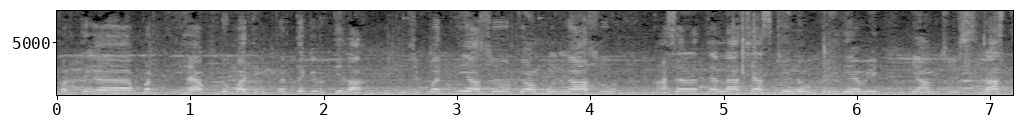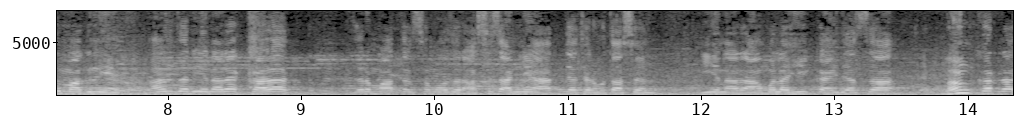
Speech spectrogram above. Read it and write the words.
प्रत्येक अं, प्रत ह्या कुटुंबातील प्रत्येक व्यक्तीला पत्नी असो किंवा मुलगा असो असं त्यांना शासकीय नोकरी द्यावी ही आमची जास्त मागणी आहे. आणि जर येणाऱ्या काळात जर माता समाजावर असंच अन्याय अत्याचार होत असेल येणारा आम्हालाही कायद्याचा भंग करा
